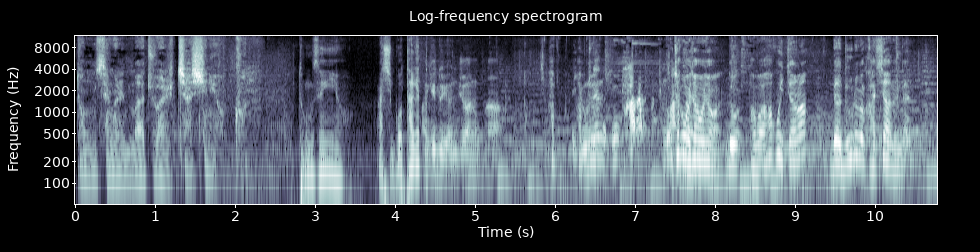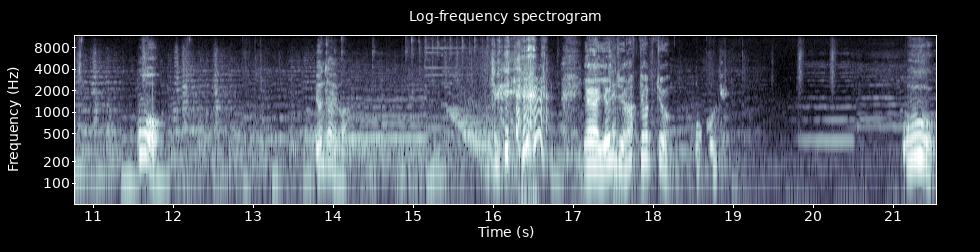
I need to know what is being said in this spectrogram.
동생을 마주할 자신이 없군. 동생이요 아씨 못하겠다 아, 걔도 연주하는구나. 합, 요네는 어? 바람 같은 거. 어, 안 잠깐만? 잠깐만 잠깐만 너 봐봐 하고 있잖아 내가 누르면 같이 하는데 우와. 연타 해봐. 야 연주 합주 합주 오, 오케이. 오.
